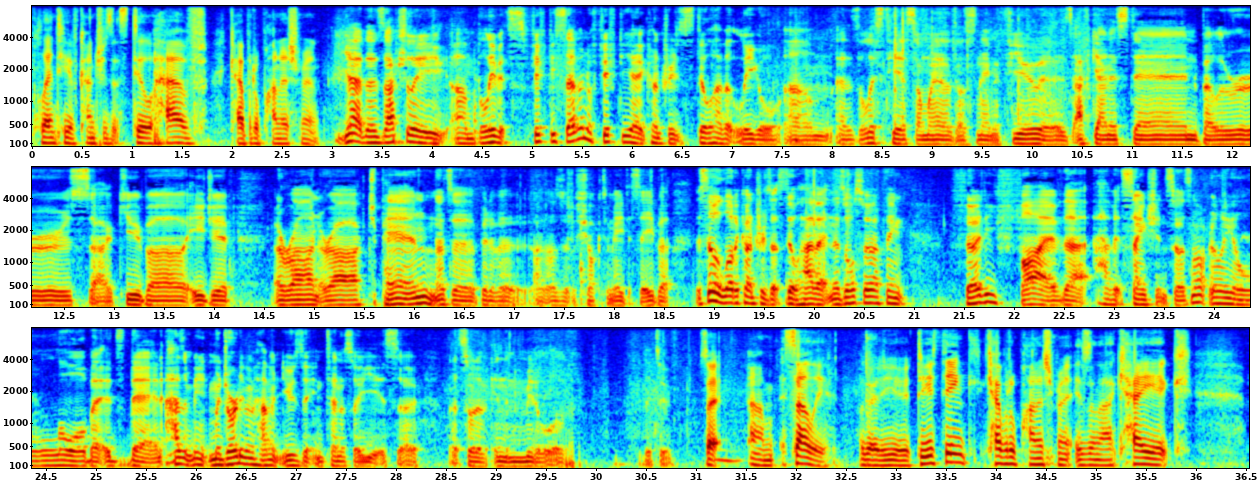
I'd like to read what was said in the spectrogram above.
plenty of countries that still have capital punishment. Yeah, there's actually, um, believe it's 57 or 58 countries still have it legal. Um, there's a list here somewhere. I'll just name a few. Is Afghanistan, Belarus, uh, Cuba, Egypt. Iran, Iraq, Japan. That's a bit of a, a shock to me to see, but there's still a lot of countries that still have it, and there's also I think 35 that have it sanctioned. So it's not really a law, but it's there, and it hasn't been. Majority of them haven't used it in 10 or so years. So that's sort of in the middle of the two. So, um, Sally, I'll go to you. Do you think capital punishment is an archaic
